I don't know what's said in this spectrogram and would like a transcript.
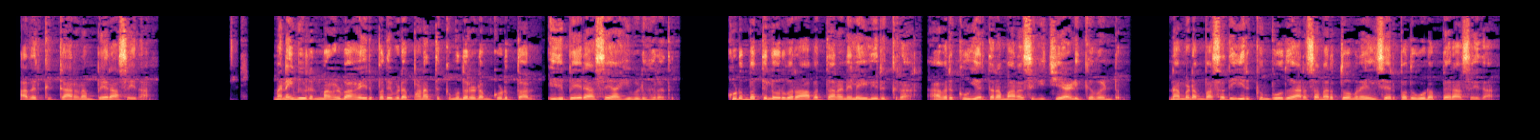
அதற்கு காரணம் பேராசைதான். மனைவியுடன் மகிழ்வாக இருப்பதை விட பணத்துக்கு முதலிடம் கொடுத்தால் இது பேராசையாகி விடுகிறது. குடும்பத்தில் ஒருவர் ஆபத்தான நிலையில் இருக்கிறார். அவருக்கு உயர்தரமான சிகிச்சை அளிக்க வேண்டும். நம்மிடம் வசதி இருக்கும்போது அரச மருத்துவமனையில் சேர்ப்பது கூட பேராசைதான்.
